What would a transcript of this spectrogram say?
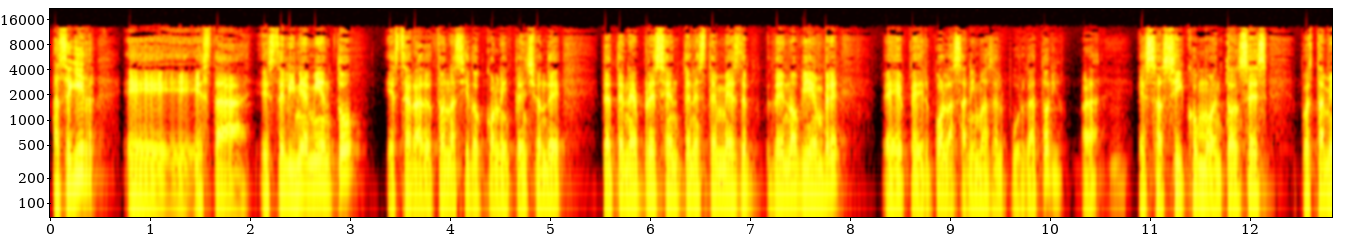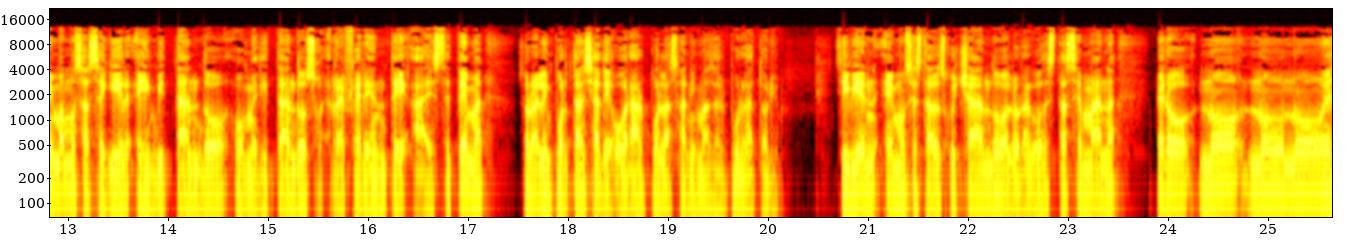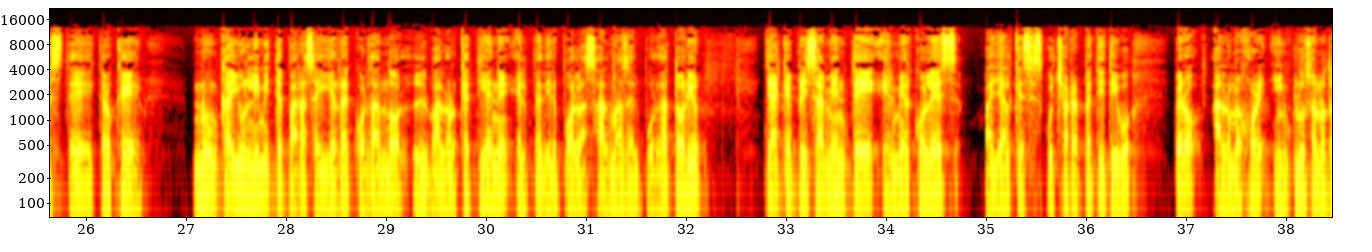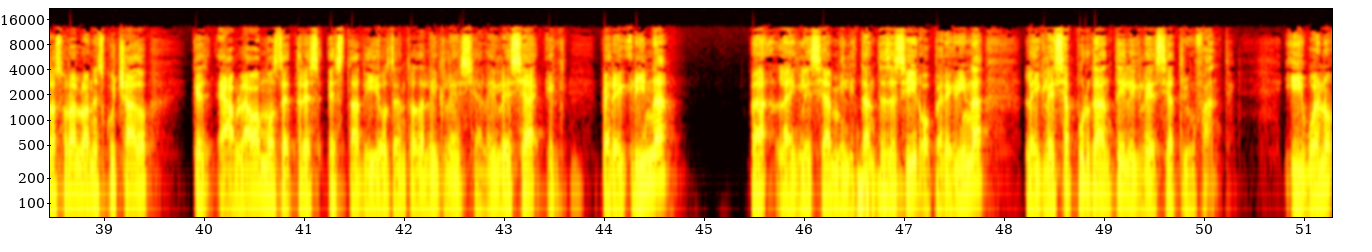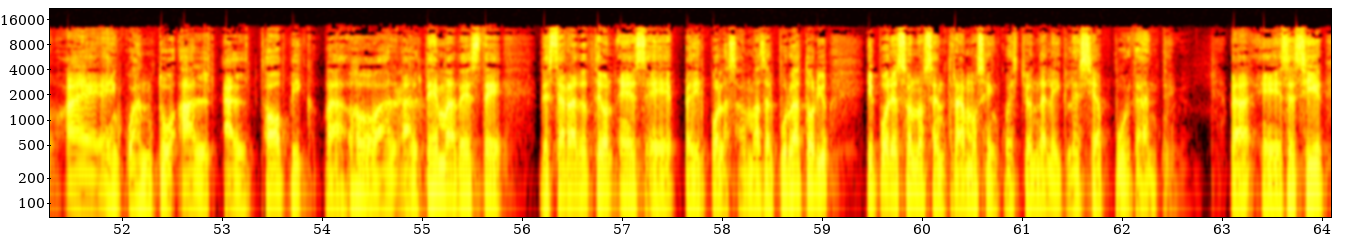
a seguir eh, esta, este lineamiento. Este radiotón ha sido con la intención de, de tener presente en este mes de, de noviembre eh, pedir por las ánimas del purgatorio, ¿verdad? Es así como entonces, pues también vamos a seguir invitando o meditando referente a este tema sobre la importancia de orar por las ánimas del purgatorio. Si bien hemos estado escuchando a lo largo de esta semana, pero no, no, no, este, creo que nunca hay un límite para seguir recordando el valor que tiene el pedir por las almas del purgatorio, ya que precisamente el miércoles, vaya el que se escucha repetitivo, pero a lo mejor incluso en otras horas lo han escuchado, que hablábamos de tres estadios dentro de la iglesia. La iglesia peregrina, ¿verdad? la iglesia militante, es decir, o peregrina, la iglesia purgante y la iglesia triunfante. Y bueno, eh, en cuanto al, al topic, ¿va? o al, al tema de este, de esta radioteón es eh, pedir por las almas del purgatorio y por eso nos centramos en cuestión de la iglesia purgante. Es decir,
